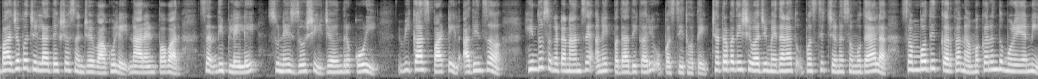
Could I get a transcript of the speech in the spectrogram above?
भाजप जिल्हाध्यक्ष संजय वाघुले नारायण पवार संदीप लेले सुनेश जोशी जयेंद्र कोळी विकास पाटील आदींसह हिंदू संघटनांचे अनेक पदाधिकारी उपस्थित होते. छत्रपती शिवाजी मैदानात उपस्थित जनसमुदायाला संबोधित करताना मकरंद मुळे यांनी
